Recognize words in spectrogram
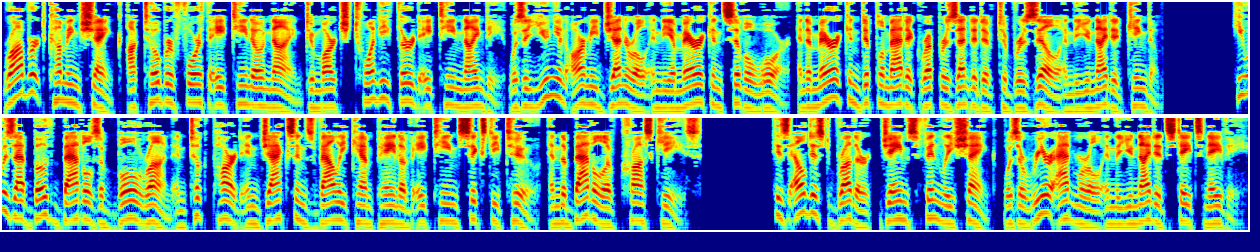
Robert Cumming Schenck (October 4, 1809 to March 23, 1890) was a Union Army general in the American Civil War, and American diplomatic representative to Brazil and the United Kingdom. He was at both battles of Bull Run and took part in Jackson's Valley Campaign of 1862, and the Battle of Cross Keys. His eldest brother, James Finley Schenck, was a rear admiral in the United States Navy.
